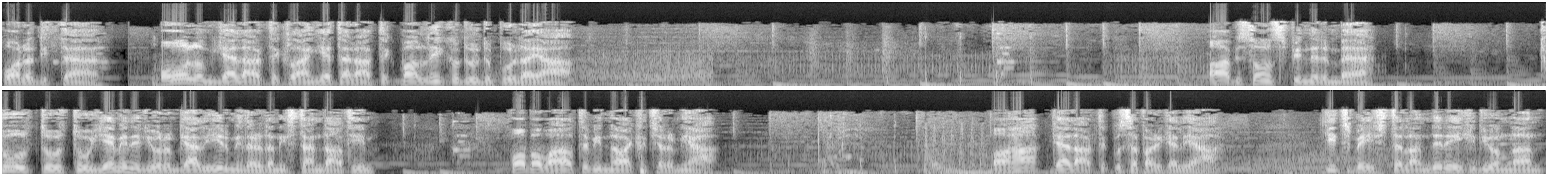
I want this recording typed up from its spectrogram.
Bu ara dikte. Oğlum gel artık lan yeter artık. Vallahi kudurduk burada ya. Abi son spinlerim be. Tu tu tu yemin ediyorum gel 20 liradan isten dağıtayım. Baba 6 bin lira kaçarım ya. Aha gel artık bu sefer gel ya. Gitme işte lan nereye gidiyorsun lan?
